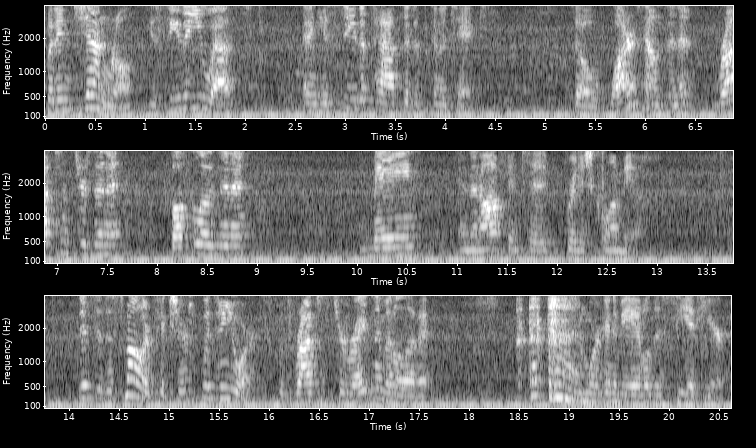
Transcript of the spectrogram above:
but in general, you see the US and you see the path that it's going to take. So, Watertown's in it, Rochester's in it, Buffalo's in it, Maine, and then off into British Columbia. This is a smaller picture with New York, with Rochester right in the middle of it. and we're going to be able to see it here.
